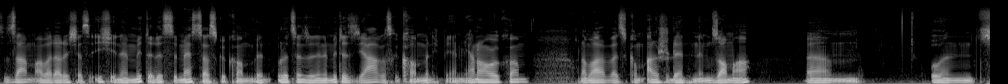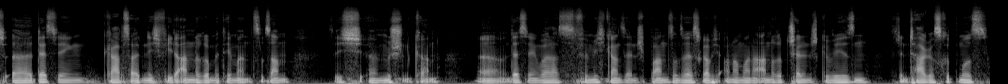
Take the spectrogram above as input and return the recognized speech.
zusammen, aber dadurch, dass ich in der Mitte des Semesters gekommen bin, oder beziehungsweise in der Mitte des Jahres gekommen bin, ich bin im Januar gekommen, und normalerweise kommen alle Studenten im Sommer. Ähm, und äh, deswegen gab es halt nicht viele andere, mit denen man zusammen sich äh, mischen kann. Äh, deswegen war das für mich ganz entspannt, sonst wäre es, glaube ich, auch nochmal eine andere Challenge gewesen, den Tagesrhythmus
